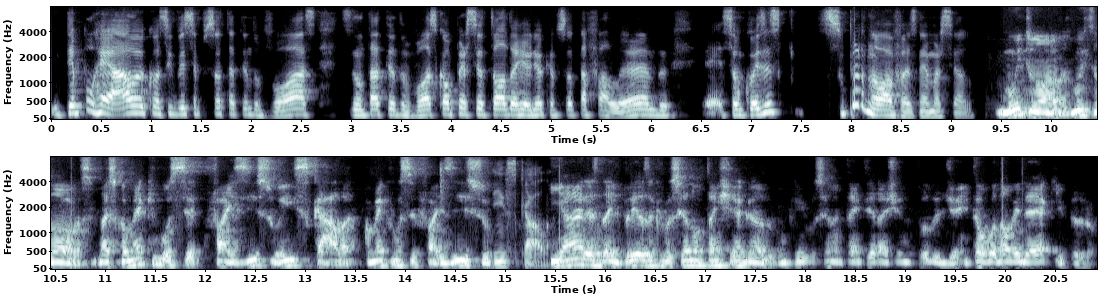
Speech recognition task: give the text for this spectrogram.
em tempo real eu consigo ver se a pessoa está tendo voz, se não está tendo voz, qual o percentual da reunião que a pessoa está falando. É, são coisas super novas, né, Marcelo? Muito novas, muito novas. Mas como é que você faz isso em escala? Como é que você faz isso em escala? Em áreas da empresa que você não está enxergando, com quem você não está interagindo todo dia. Então, vou dar uma ideia aqui, Pedro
